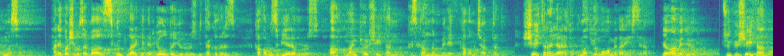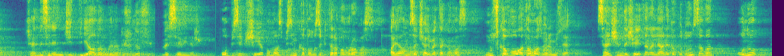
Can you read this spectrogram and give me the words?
okumasın. Hani başımıza bazı sıkıntılar gelir. Yolda yürürüz, bir takılırız, kafamızı bir yere vururuz. Ah lan kör şeytan kıskandın beni, kafamı çarptırdın. Şeytana lanet okuma diyor Muhammed Aleyhisselam. Devam ediyor. Çünkü şeytan kendisinin ciddiye alındığını düşünür ve sevinir. O bize bir şey yapamaz, bizim kafamızı bir tarafa vuramaz. Ayağımıza çelme takamaz, muz kabuğu atamaz önümüze. Sen şimdi şeytana lanet okuduğun zaman onu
